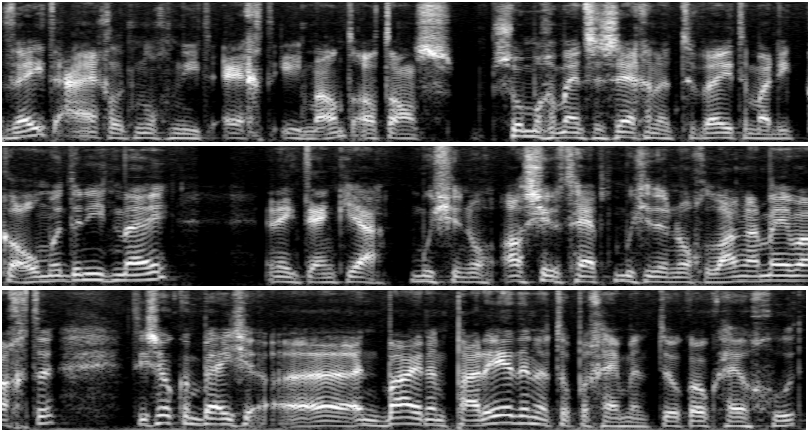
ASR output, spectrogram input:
weet eigenlijk nog niet echt iemand. Althans, sommige mensen zeggen het te weten, maar die komen er niet mee. En ik denk, ja, moet je nog, als je het hebt, moet je er nog langer mee wachten. Het is ook een beetje, eh, en Biden pareerde het op een gegeven moment natuurlijk ook heel goed.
